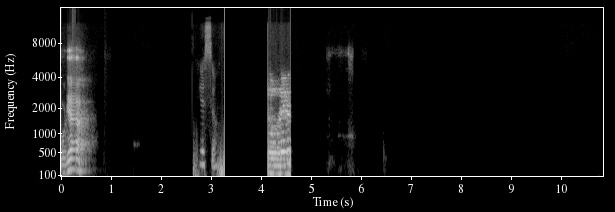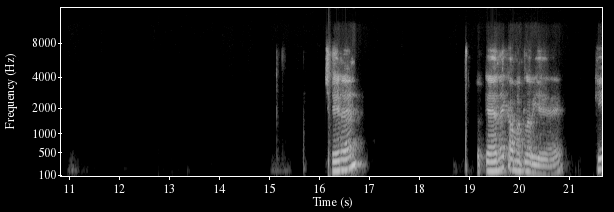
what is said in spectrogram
हो गया यस sir. चेन एंड तो कहने का मतलब ये है कि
